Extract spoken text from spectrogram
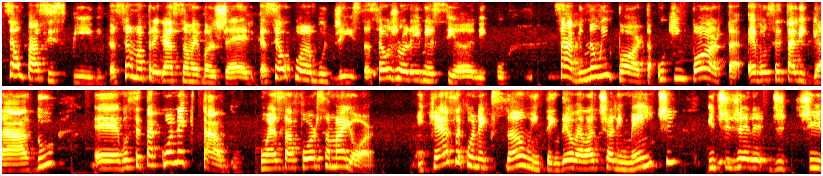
se é um passe espírita, se é uma pregação evangélica, se é o Kuan budista, se é o jorei messiânico, sabe? Não importa. O que importa é você estar tá ligado, é, você estar tá conectado com essa força maior. E que essa conexão, entendeu? Ela te alimente e te, de, te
